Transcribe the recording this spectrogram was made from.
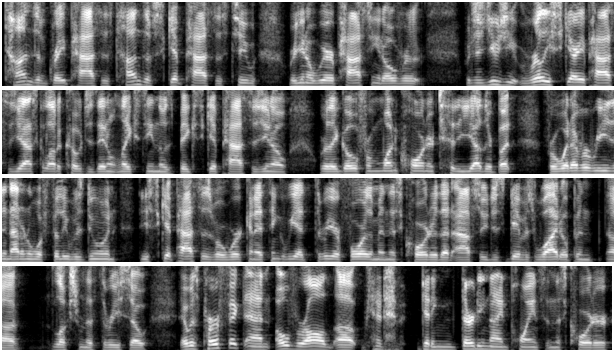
tons of great passes, tons of skip passes too, where you know we were passing it over which is usually really scary passes. You ask a lot of coaches, they don't like seeing those big skip passes, you know, where they go from one corner to the other. But for whatever reason, I don't know what Philly was doing. These skip passes were working. I think we had three or four of them in this quarter that absolutely just gave us wide open uh, looks from the three. So it was perfect. And overall, uh, we ended up getting 39 points in this quarter,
